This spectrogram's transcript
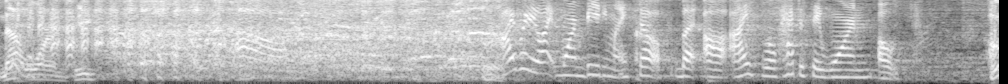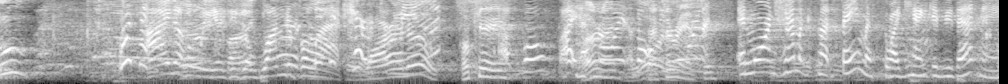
Not Warren Peace. I really like Warren Beatty myself, but uh, I will have to say Warren Oates. Who? What's that? I know who he is. He's a wonderful He's actor. Warren. Oates. Okay. Uh, well, I, that's All all right. I, about That's her Warren. answer. And Warren Hammock's not famous, so I can't give you that name.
